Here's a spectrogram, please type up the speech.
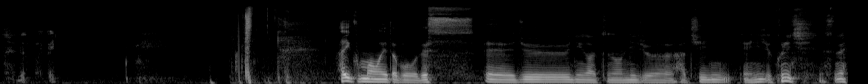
それではバイバイ。はい、こんばんは、板坊です。えー、12月の28、えー、29日ですね。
